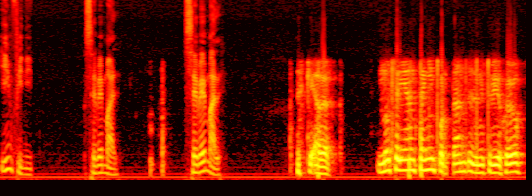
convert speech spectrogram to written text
Infinite se ve mal. Se ve mal. Es que, a ver, no serían tan importantes en este videojuego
